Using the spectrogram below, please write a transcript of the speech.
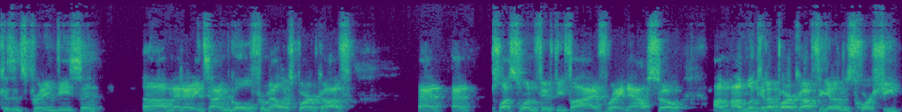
because it's pretty decent um, at any time goal from Alex Barkov at at plus 155 right now. So I'm, I'm looking at Barkov to get on the score sheet.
